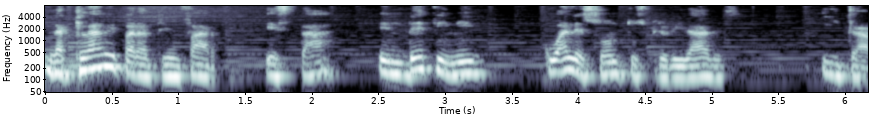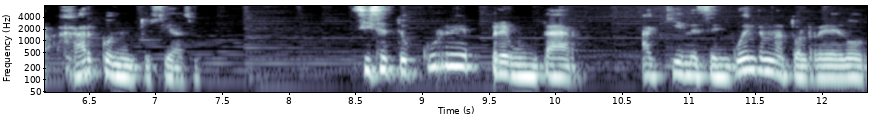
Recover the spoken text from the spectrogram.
La clave para triunfar está en definir cuáles son tus prioridades y trabajar con entusiasmo. Si se te ocurre preguntar a quienes se encuentran a tu alrededor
